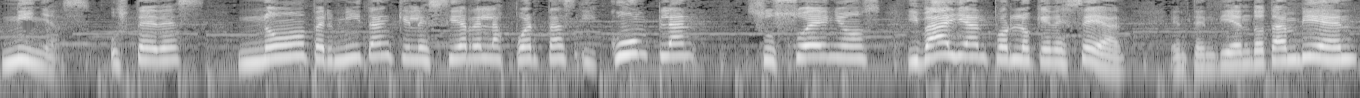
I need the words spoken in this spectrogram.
niñas, ustedes no permitan que les cierren las puertas y cumplan sus sueños y vayan por lo que desean, entendiendo también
